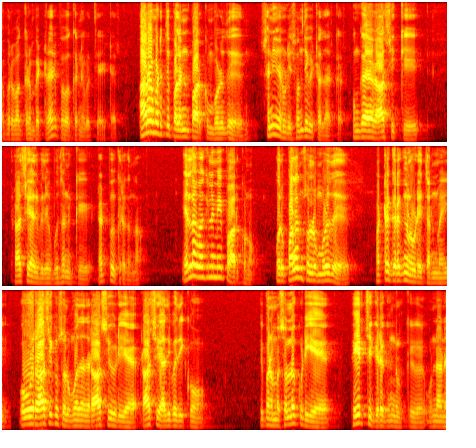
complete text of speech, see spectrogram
அப்புறம் வக்ரம் பெற்றார் இப்போ வக்ர நிவர்த்தி ஆகிட்டார் ஆறாம் இடத்து பலன் பார்க்கும் பொழுது சனி என்னுடைய சொந்த வீட்டில் தான் இருக்கார். உங்கள் ராசிக்கு ராசியாதிபதி புதனுக்கு நட்பு கிரகம் தான். எல்லா வகையிலுமே பார்க்கணும். ஒரு பலன் சொல்லும் பொழுது மற்ற கிரகங்களுடைய தன்மை ஒவ்வொரு ராசிக்கும் சொல்லும்போது அந்த ராசியுடைய ராசி அதிபதிக்கும் இப்போ நம்ம சொல்லக்கூடிய பயிற்சி கிரகங்களுக்கு உண்டான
